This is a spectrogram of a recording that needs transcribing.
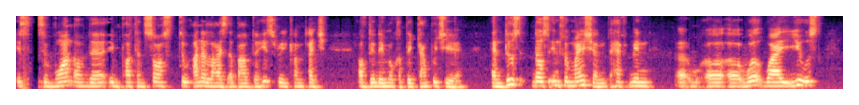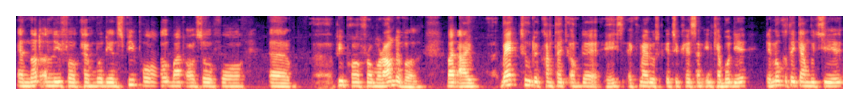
is one of the important source to analyze about the history context of the democratic Cambodia. And those those information have been uh, uh, uh, worldwide used, and not only for Cambodian people, but also for people from around the world. But I back to the context of the Khmer education in Cambodia, democratic Cambodia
